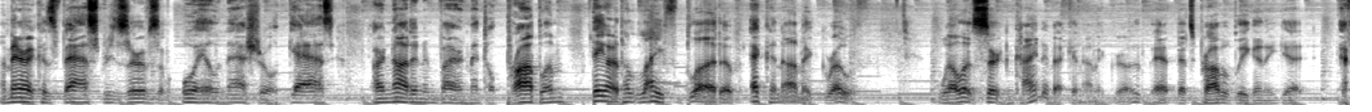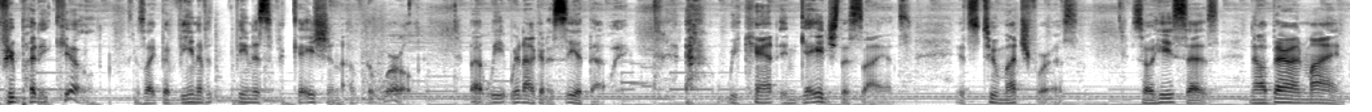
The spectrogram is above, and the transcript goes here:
America's vast reserves of oil natural gas are not an environmental problem, they are the lifeblood of economic growth. Well, a certain kind of economic growth that, that's probably going to get everybody killed. It's like the Venusification of the world but we, we're not going to see it that way. we can't engage the science, it's too much for us. So he says, now bear in mind,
